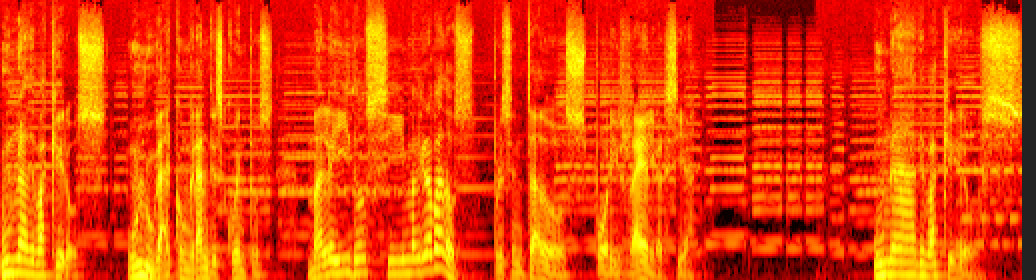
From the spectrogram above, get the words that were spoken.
Una de Vaqueros, un lugar con grandes cuentos, mal leídos y mal grabados, presentados por Israel García. Una de Vaqueros.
